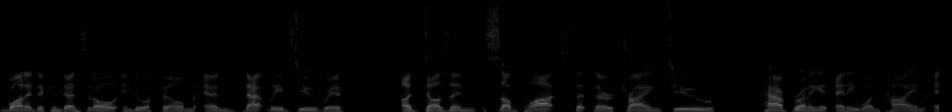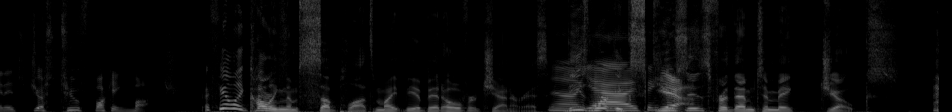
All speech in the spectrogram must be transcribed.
wanted to condense it all into a film, and that leaves you with a dozen subplots that they're trying to have running at any one time, and it's just too fucking much. I feel like calling them subplots might be a bit over generous. Uh, These yeah, were I think- excuses for them to make jokes.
